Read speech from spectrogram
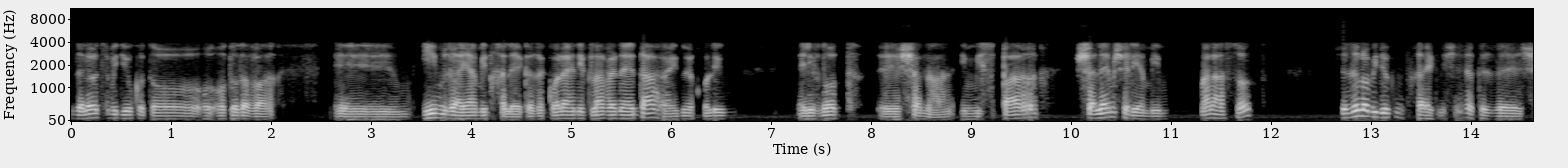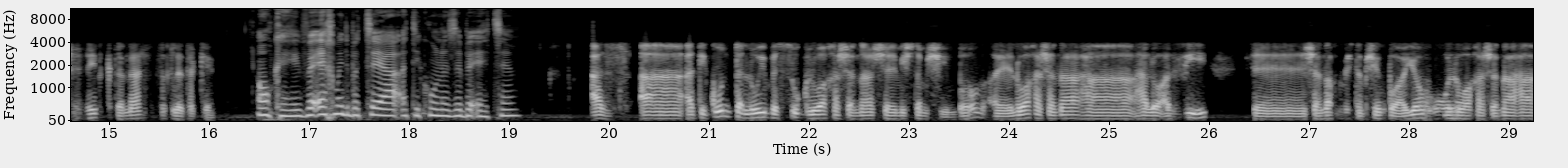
זה לא יוצא בדיוק אותו, אותו דבר. אה, אם זה היה מתחלק, אז הכל היה נפלא ונהדר, היינו יכולים לבנות אה, שנה עם מספר שלם של ימים. מה לעשות? שזה לא בדיוק מתחלק, נשארת איזו שארית קטנה שצריך לתקן. אוקיי, okay, ואיך מתבצע התיקון הזה בעצם? אז uh, התיקון תלוי בסוג לוח השנה שמשתמשים בו. Uh, לוח השנה הלועזי, uh, שאנחנו משתמשים בו היום, הוא לוח השנה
